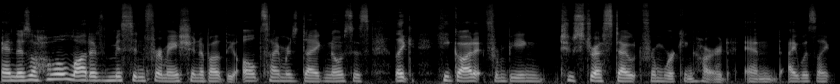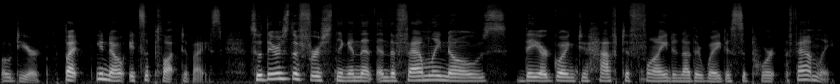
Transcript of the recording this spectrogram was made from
and there's a whole lot of misinformation about the Alzheimer's diagnosis. Like he got it from being too stressed out from working hard, and I was like, oh dear. But you know, it's a plot device. So there's the first thing, and then and the family knows they are going to have to find another way to support the family.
